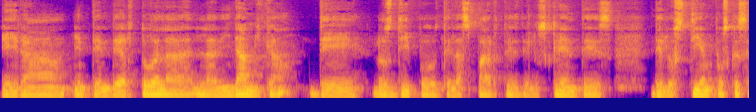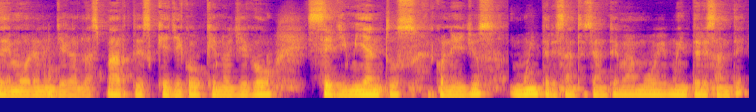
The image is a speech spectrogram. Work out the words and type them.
era entender toda la, la, dinámica de los tipos, de las partes, de los clientes, de los tiempos que se demoran en llegar las partes, qué llegó, qué no llegó, seguimientos con ellos. Muy interesante, o sea, un tema muy, muy interesante.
